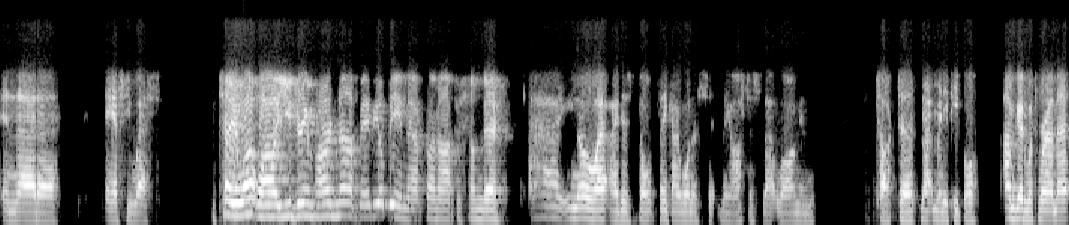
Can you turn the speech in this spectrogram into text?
in that uh, AFC West. I'll tell you what, while you dream hard enough, maybe you'll be in that front office someday uh, you know what? I just don't think I want to sit in the office that long and talk to that many people. I'm good with where I'm at.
